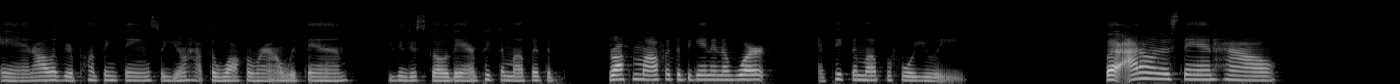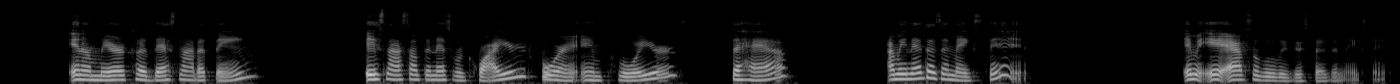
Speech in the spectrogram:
and all of your pumping things so you don't have to walk around with them. You can just go there and pick them up at the drop them off at the beginning of work and pick them up before you leave. But I don't understand how in America that's not a thing. It's not something that's required for employers to have. I mean, that doesn't make sense. I mean, it absolutely just doesn't make sense.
